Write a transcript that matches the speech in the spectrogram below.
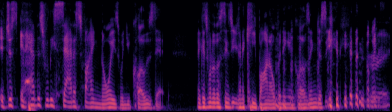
it just it had this really satisfying noise when you closed it. Like it's one of those things that you're gonna keep on opening and closing just so you can hear the noise.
